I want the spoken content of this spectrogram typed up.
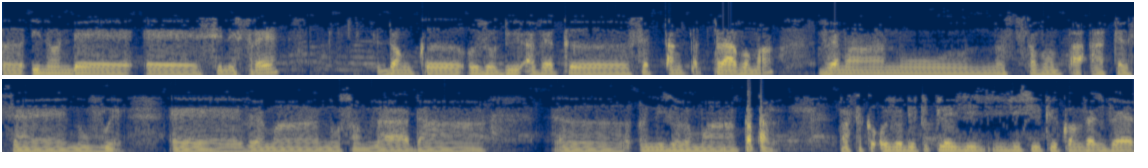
euh, inondées et sinistrées. Donc euh, aujourd'hui, avec euh, cet enclavement, vraiment nous ne savons pas à quel sein nous vouer. Et vraiment, nous sommes là dans un isolement total parce qu'aujourd'hui, toutes les issues qui convergent vers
